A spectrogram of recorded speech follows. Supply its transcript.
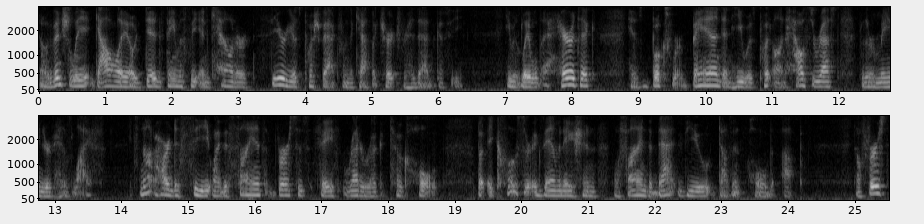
Now, eventually, Galileo did famously encounter serious pushback from the Catholic Church for his advocacy. He was labeled a heretic, his books were banned, and he was put on house arrest for the remainder of his life it's not hard to see why the science versus faith rhetoric took hold. But a closer examination will find that that view doesn't hold up. Now, first,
